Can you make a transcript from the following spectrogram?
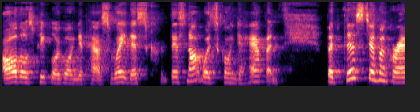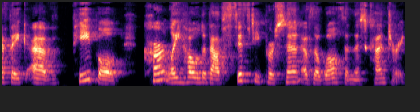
all those people are going to pass away. That's that's not what's going to happen. But this demographic of people currently hold about 50% of the wealth in this country.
